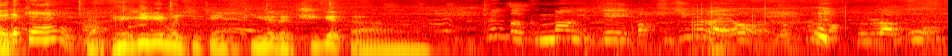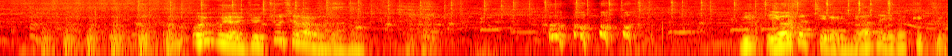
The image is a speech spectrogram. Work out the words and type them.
이렇게 해. 야 100일이면 진짜 이래다 지겠다 그러니까 금방 이게 막 뒤집어요. 옆으로 막 돌라고. 어이구야 저 쫓아가는 거야 밑에 여섯 찍어 여섯 이렇게 찍어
